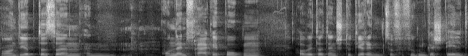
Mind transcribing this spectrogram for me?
Und ich habe da so einen, einen Online-Fragebogen, habe ich da den Studierenden zur Verfügung gestellt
